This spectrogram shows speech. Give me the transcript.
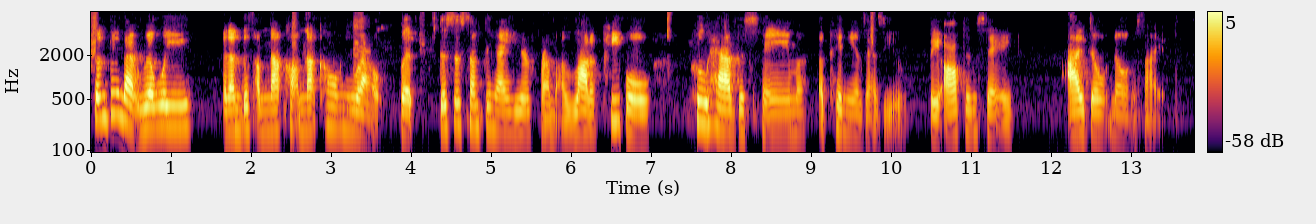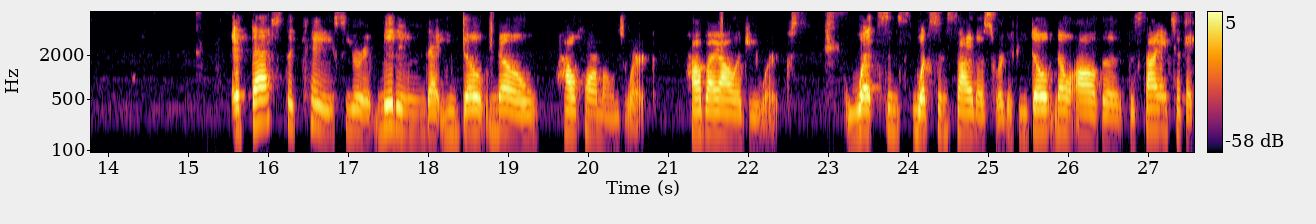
something that really, and I'm just I'm not I'm not calling you out, but this is something I hear from a lot of people who have the same opinions as you. They often say, I don't know the science. If that's the case, you're admitting that you don't know how hormones work, how biology works, what's in, what's inside us work. If you don't know all the, the scientific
